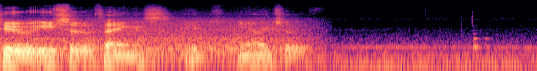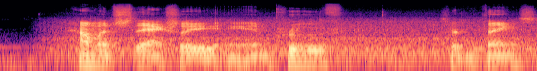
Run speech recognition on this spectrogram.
to each of the things, each, you know, each of the, how much they actually improve certain things.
